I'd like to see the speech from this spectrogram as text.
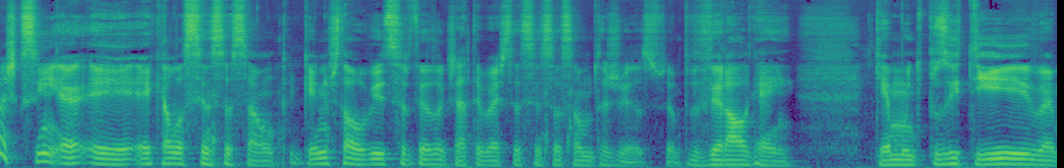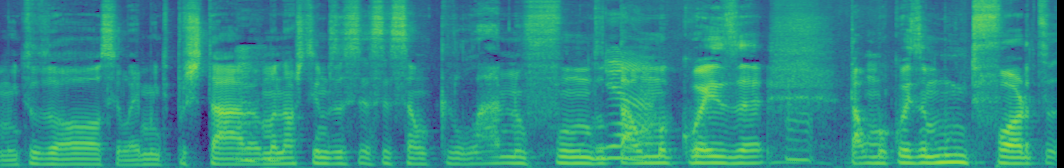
Acho que sim, é, é, é, aquela sensação. Que quem nos está a ouvir, de certeza que já teve esta sensação muitas vezes. Por exemplo, de ver alguém que é muito positivo, é muito dócil, é muito prestável, uhum. mas nós temos a sensação que lá no fundo está yeah. uma coisa, está uma coisa muito forte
